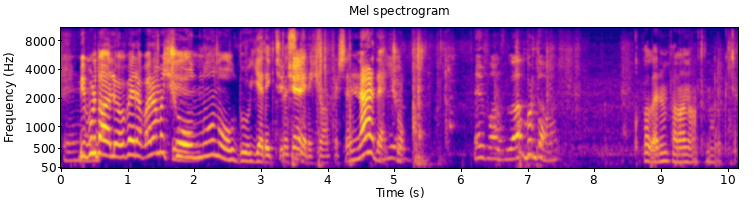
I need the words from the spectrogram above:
Şey- Bir burada aloe vera var ama Şey- çoğunluğun olduğu yere gitmesi Çiçek. gerekiyor arkadaşlar. Nerede? Çok. Biliyorum. En fazla burada var. Kupaların falan altına bakacak.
